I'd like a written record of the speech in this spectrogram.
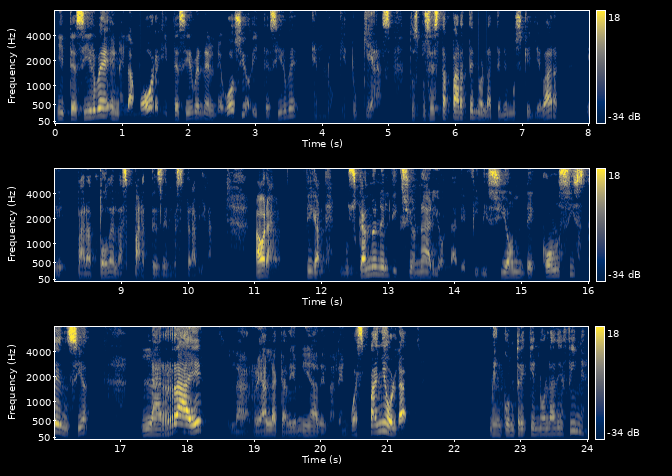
y te sirve en el amor y te sirve en el negocio y te sirve en lo que tú quieras. Entonces pues esta parte nos la tenemos que llevar eh, para todas las partes de nuestra vida. Ahora, Fíjate, buscando en el diccionario la definición de consistencia, la RAE, la Real Academia de la Lengua Española, me encontré que no la define,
